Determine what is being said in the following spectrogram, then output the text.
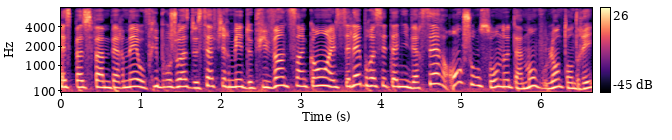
Espace Femmes permet aux fribourgeoises de s'affirmer depuis 25 ans. Elle célèbre cet anniversaire en chansons, notamment, vous l'entendrez.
